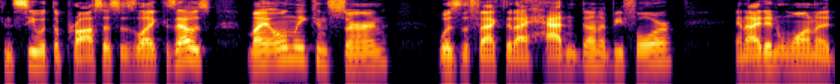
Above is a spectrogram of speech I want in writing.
can see what the process is like. Because that was my only concern was the fact that I hadn't done it before, and I didn't want to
